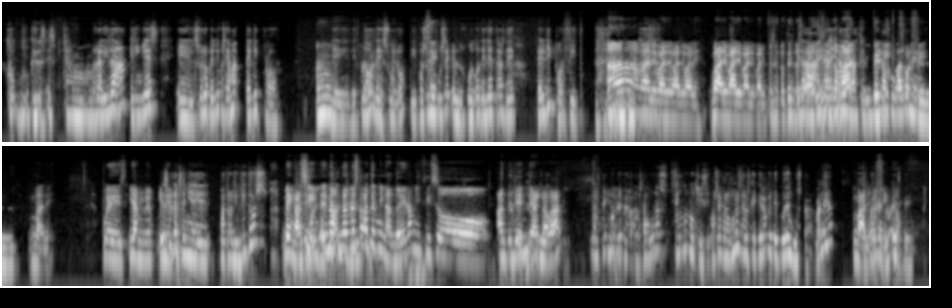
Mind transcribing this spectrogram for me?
en realidad, en inglés, el suelo pélvico se llama pelvic floor. Ah, de, de flor, de suelo, y por eso Sí. me puse el juego de letras de pelvic for fit. Ah, vale, vale, vale, vale. Vale, vale, vale, vale. Pues entonces lo Era, estaba diciendo era mal. Pelvic jugar con for fit. el... Vale. Pues, y a mí me... ¿Quieres que te enseñe cuatro libritos? Venga, sí, eh, no, no, no estaba terminando, era un inciso antes de, de acabar. Los tengo preparados. Algunos, tengo muchísimos, ¿eh? pero algunos de los que creo que te pueden gustar, ¿vale? Vale, Por ejemplo, perfecto. este.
